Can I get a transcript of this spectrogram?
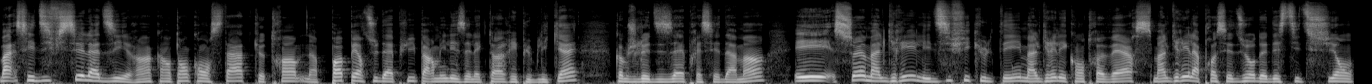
Ben, c'est difficile à dire hein, quand on constate que Trump n'a pas perdu d'appui parmi les électeurs républicains, comme je le disais précédemment, et ce malgré les difficultés, malgré les controverses, malgré la procédure de destitution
